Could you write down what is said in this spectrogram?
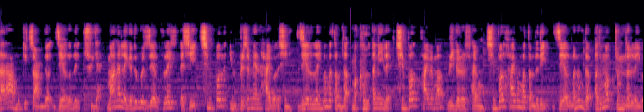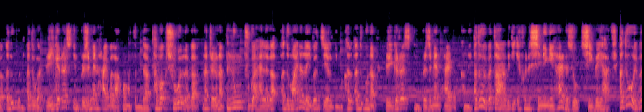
ꯇꯔꯥꯃꯨꯛꯀꯤ ꯆꯥꯡꯗ ꯖꯦꯜꯗ ꯂꯩꯕꯁꯨ ꯌꯥꯏ ꯃꯥꯅ ꯂꯩꯒꯗꯧꯔꯤꯕ ꯖꯦꯜ ꯈꯨꯂꯩ ꯑꯁꯤ ꯁꯤꯝꯄꯜ ꯏꯝꯄ꯭ꯔꯤꯖꯟꯃꯦꯟ ꯍꯥꯏꯕ ꯑꯁꯤꯅꯤ ꯖꯦꯜ ꯂꯩꯕ ꯃꯇꯝꯗ ꯃꯈꯜ ꯑꯅꯤ ꯂꯩ ꯁꯤꯝꯄꯜ ꯍꯥꯏꯕ ꯑꯃ ꯔꯤꯒꯔꯁ ꯍꯥꯏꯕ ꯑꯃ ꯁꯤꯝꯄꯜ ꯍꯥꯏꯕ ꯃꯇꯝꯗꯗꯤ ꯖꯦꯜ ꯃꯅꯨꯡꯗ ꯑꯗꯨꯃꯛ ꯆꯨꯝꯅ ꯂꯩꯕ ꯑꯗꯨꯕꯨꯅꯤ ꯑꯗꯨꯒ ꯔꯤꯒꯔꯁ ꯏꯝꯄ꯭ꯔꯤꯖꯟꯃꯦꯟ ꯍꯥꯏꯕ ꯂꯥꯛꯄ ꯃꯇꯝꯗ ꯊꯕꯛ ꯁꯨꯍꯜꯂꯒ ꯅꯠꯇ꯭ꯔꯒꯅ ꯅꯨꯡ ꯊꯨꯒꯥꯏꯍꯜꯂꯒ ꯑꯗꯨꯃꯥꯏꯅ ꯂꯩꯕ ꯖꯦꯜꯒꯤ ꯃꯈꯜ ꯑꯗꯨꯕꯨꯅ ꯔꯤꯒꯔꯁ ꯏꯝꯄ꯭ꯔꯤꯖꯟꯃꯦꯟ ꯍꯥꯏꯔꯒ ꯈꯪꯅꯩ ꯑꯗꯨ ꯑꯣꯏꯕ ꯇꯥꯔꯒꯗꯤ ꯑꯩꯈꯣꯏꯅ ꯁꯤꯅꯤꯡꯉꯦ ꯍꯥꯏꯔꯒꯁꯨ ꯁꯤꯕ ꯌꯥꯗ꯭ꯔꯦ ꯑꯗꯨ ꯑꯣꯏꯕ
